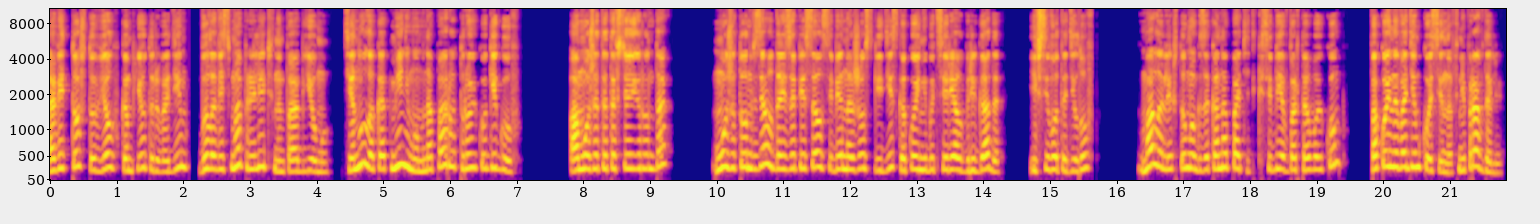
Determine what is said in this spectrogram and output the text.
А ведь то, что ввел в компьютер Вадим, было весьма приличным по объему, тянуло как минимум на пару-тройку гигов. А может, это все ерунда? Может, он взял да и записал себе на жесткий диск какой-нибудь сериал «Бригада» и всего-то делов? Мало ли что мог законопатить к себе в бортовой комп покойный Вадим Косинов, не правда ли?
